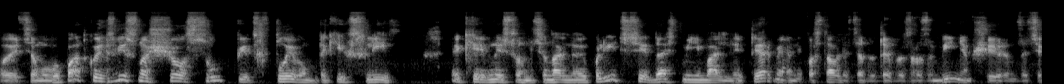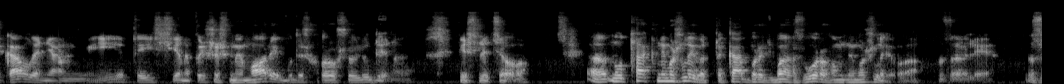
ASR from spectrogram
в цьому випадку. І звісно, що суд під впливом таких слів керівництво національної поліції дасть мінімальний термін і поставляться до тебе з розумінням, щирим зацікавленням, і ти ще напишеш мемуари і будеш хорошою людиною після цього. Е, Ну так неможливо. Така боротьба з ворогом неможлива взагалі. З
